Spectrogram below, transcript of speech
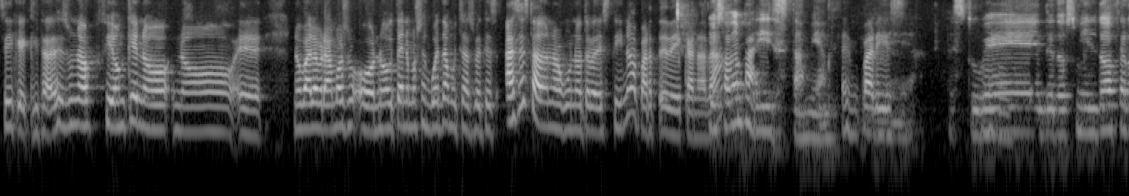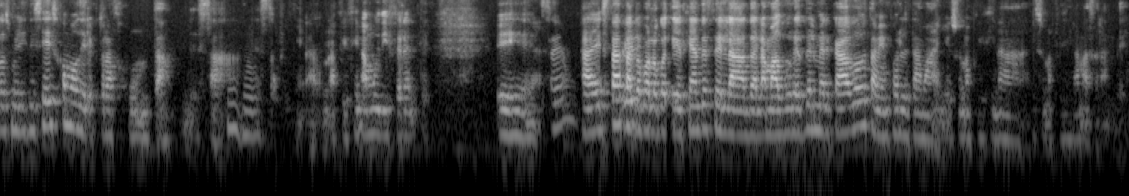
Sí, que quizás es una opción que no, no, eh, no, valoramos o no tenemos en cuenta muchas veces. ¿Has estado en algún otro destino aparte de Canadá? he estado en París también. En París. Eh, estuve de 2012 a 2016 como directora adjunta de, esa, de esta oficina, una oficina muy diferente. Eh, a esta, tanto por lo que te decía antes de la, de la, madurez del mercado, también por el tamaño, es una oficina, es una oficina más grande.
